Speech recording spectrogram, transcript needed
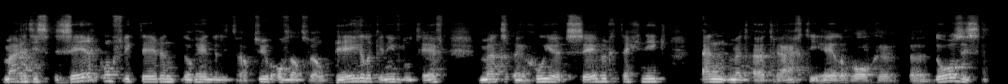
maar het is zeer conflicterend doorheen de literatuur of dat wel degelijk een invloed heeft met een goede SABR-techniek en met uiteraard die hele hoge uh, dosissen.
